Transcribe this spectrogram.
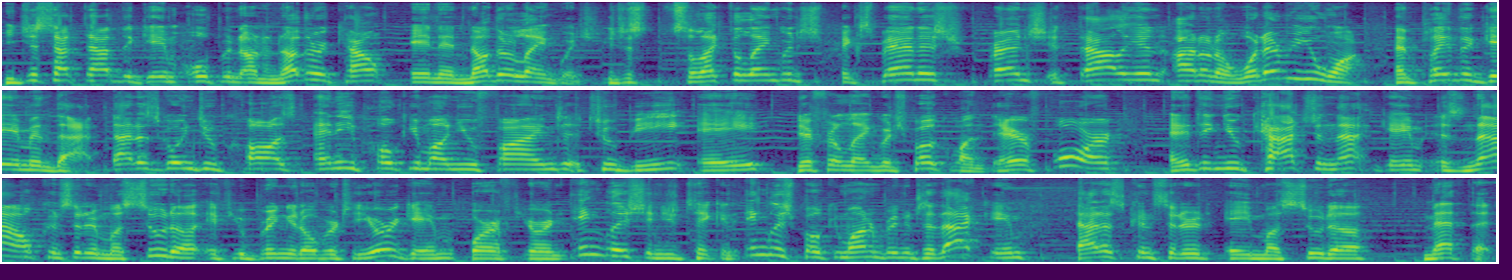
You just have to have the game open on another account in another language. You just select the language, pick Spanish, French, Italian, I don't know, whatever you want, and play the game in that. That is going to cause any Pokemon you find to be a different language Pokemon. Therefore, anything you catch in that game is now considered Masuda if you bring it over to your game, or if you're in English and you take an English Pokemon and bring it to that game, that is considered a Masuda method.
